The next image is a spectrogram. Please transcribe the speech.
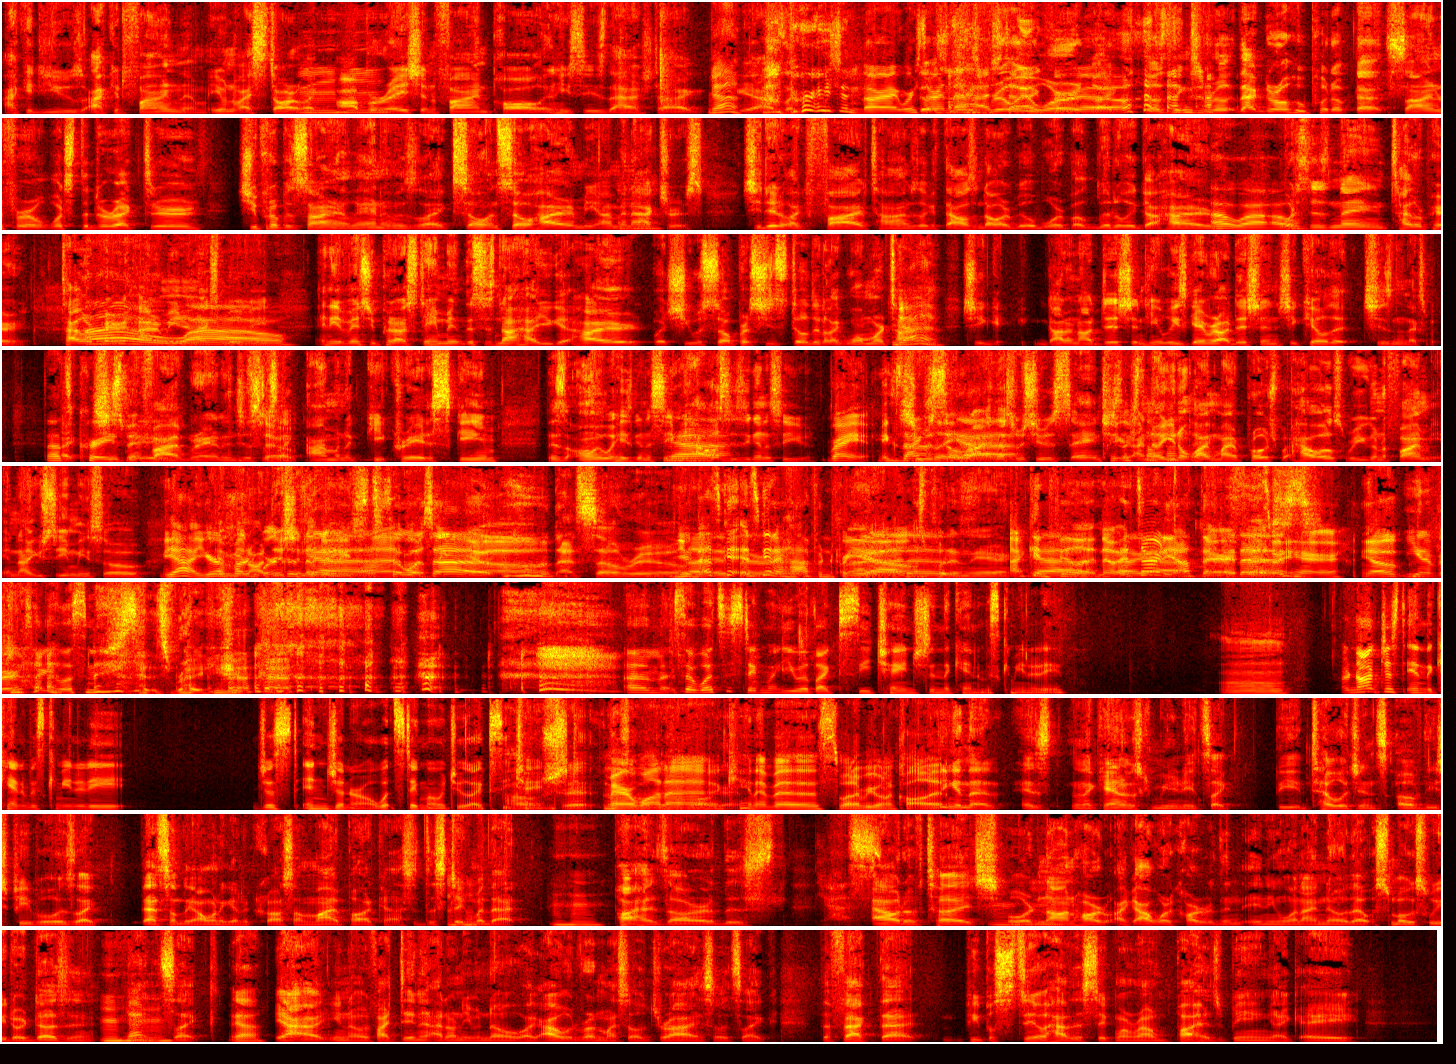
I could use I could find them even if I start like mm-hmm. Operation Find Paul and he sees the hashtag. Yeah. yeah. I was like, Operation. All right, we're those starting that things hashtag really for work. real. Like those things really. That girl who put up that sign for what's the director? She put up a sign in Atlanta. It was like so and so hired me. I'm an Uh-huh. actress. She did it like five times, like a thousand dollar billboard, but literally got hired. Oh, wow. What is his name? Tyler Perry. Tyler Perry hired me in the next movie, and he eventually put out a statement. This is not how you get hired. But she was so pissed. She still did it like one more time. Yeah. She got an audition. He at least gave her audition. She killed it. She's in the next one. That's Like, She spent five grand and just was dope. like, I'm gonna keep create a scheme. This is the only way he's gonna see me. How else is he gonna see you? Right. Exactly. She Exactly. was so yeah. right. That's what she was saying. She's Put like, I know you don't like my approach, but how else were you gonna find me? And now you see me, so Yeah, you're a give me an hard worker audition for at that. least. So what's was like, up? Yo, that's so real. You're- That that's is good. It's so gonna real. happen for you. Yeah, it let's put it in the air. I can Yeah. feel it. No, Oh, it's already yeah. out there. It It's right here. Yep. Universe, are you listening? it's right here. um, so, what's a stigma you would like to see changed in the cannabis community? Mm. Or not just in the cannabis community, just in general. What stigma would you like to see Oh, changed? shit. That's a whole different Marijuana, cannabis, whatever you want to call I it. think in the as in the cannabis community, it's like the intelligence of these people is like that's something I want to get across on my podcast. Is the stigma mm-hmm. that mm-hmm. potheads are this Yes. out of touch mm-hmm. or non hard. Like I work harder than anyone I know that smokes weed or doesn't. And it's like Yeah. yeah, I- you know, if I didn't, I don't even know. Like I would run myself dry. So it's like the fact that people still have this stigma around potheads being like a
